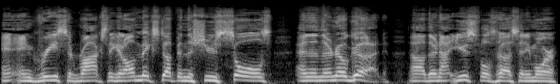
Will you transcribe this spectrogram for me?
and, and grease and rocks they get all mixed up in the shoes soles, and then they're no good. Uh, they're not useful to us anymore.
